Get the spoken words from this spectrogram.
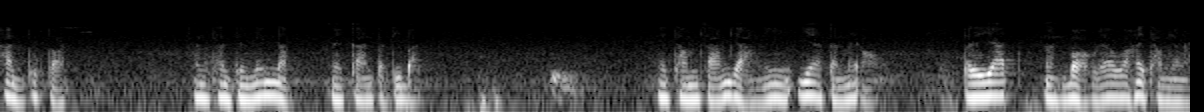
ขั้นทุกตอนมันท่านถึงเน้นหนักในการปฏิบัติในธรรมสามอย่างนี้แยกกันไม่ออก ปริยัติบอกแล้วว่าให้ทำยังไง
